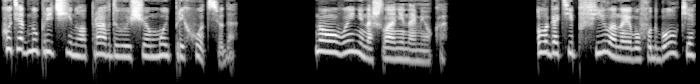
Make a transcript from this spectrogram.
хоть одну причину, оправдывающую мой приход сюда. Но, увы, не нашла ни намека. Логотип Фила на его футболке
